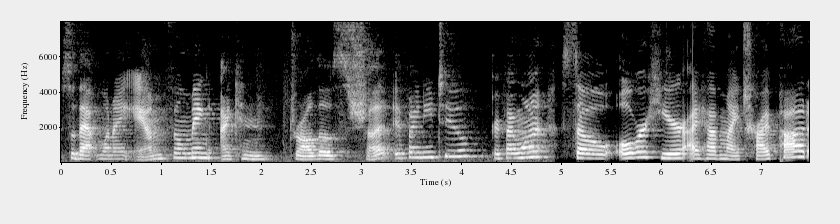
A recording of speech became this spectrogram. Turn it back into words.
so that when I am filming, I can draw those shut if I need to, if I want. So over here, I have my tripod.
